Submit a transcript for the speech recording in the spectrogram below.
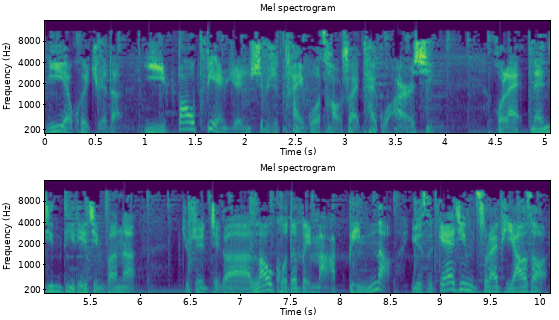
你也会觉得以包辨人是不是太过草率、太过儿戏？后来南京地铁警方呢，就是这个脑壳都被骂冰了，于是赶紧出来辟谣说，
